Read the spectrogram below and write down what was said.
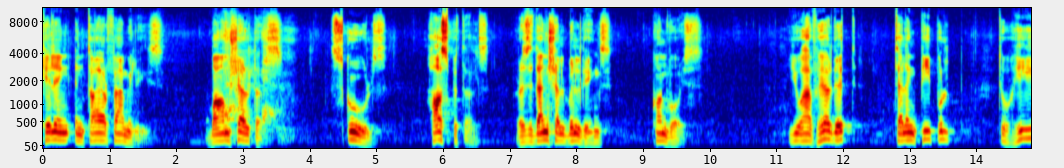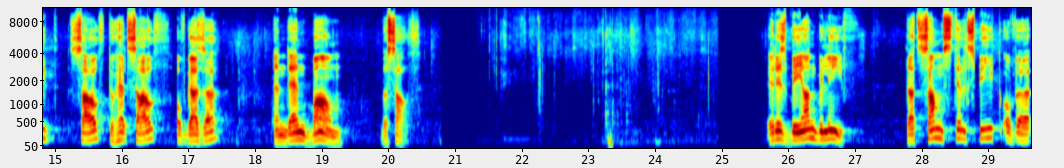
killing entire families, bomb shelters, schools, hospitals, residential buildings, convoys. You have heard it telling people to head south, to head south of Gaza and then bomb the south. It is beyond belief that some still speak of a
